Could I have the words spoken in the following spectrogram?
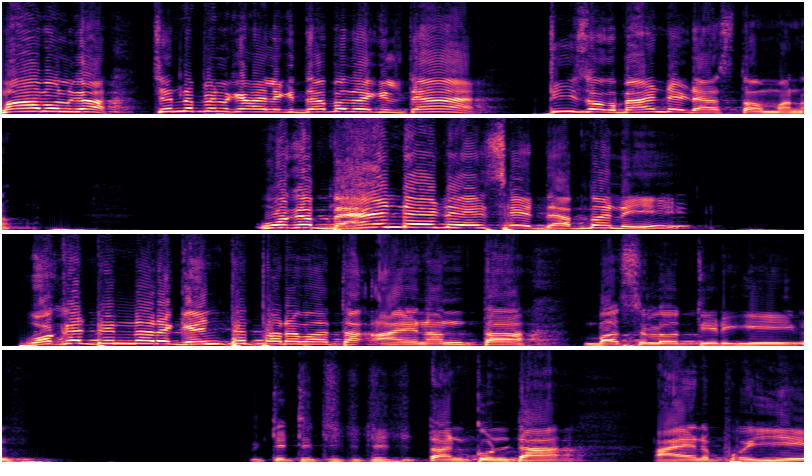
మామూలుగా చిన్నపిల్లకాయలకి దెబ్బ తగిలితే తీసి ఒక బ్యాండ్ ఎయిడ్ వేస్తాం మనం. ఒక బ్యాండ్ ఎయిడ్ వేసే దెబ్బని ఒకటిన్నర గంట తర్వాత ఆయన అంతా బస్సులో తిరిగి అనుకుంటా ఆయన పోయి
